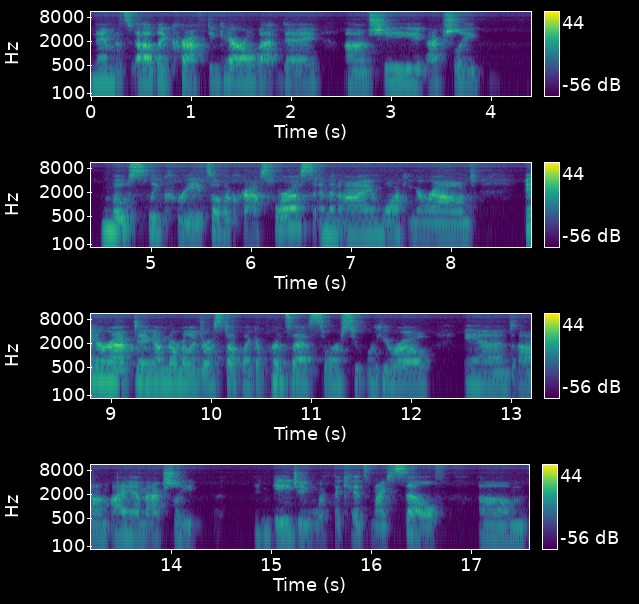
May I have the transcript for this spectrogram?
named it uh, like Crafty Carol that day. Um, she actually mostly creates all the crafts for us, and then I am walking around interacting. I'm normally dressed up like a princess or a superhero, and um, I am actually engaging with the kids myself um,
